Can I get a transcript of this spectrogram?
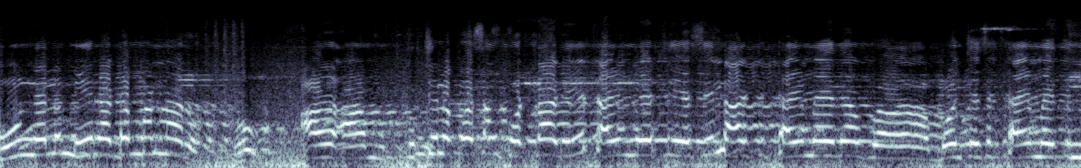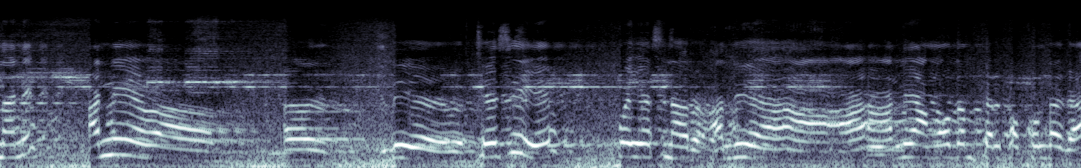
మూడు నెలలు మీరు అడ్డమన్నారు కుర్చీల కోసం కొట్లాడి టైం వేస్ట్ చేసి లాస్ట్ టైం ఏదో భోంచేసే టైం అవుతుందని అన్ని ఇది చేసి పోయేస్తున్నారు అన్ని అన్ని ఆమోదం తెలపకుండా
